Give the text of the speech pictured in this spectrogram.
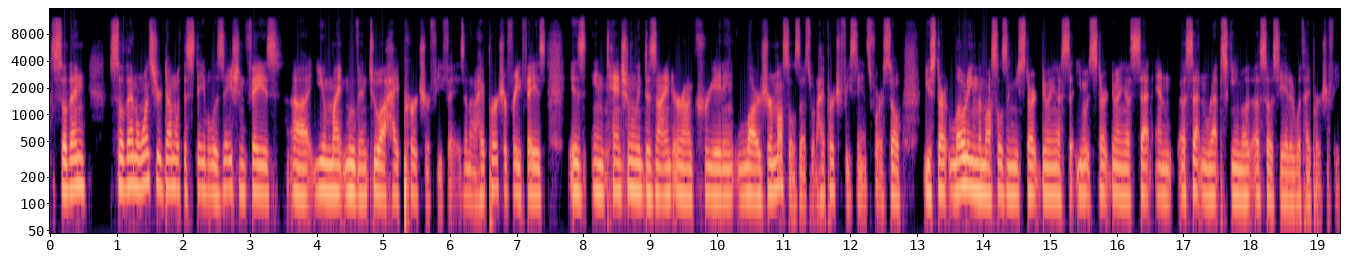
So then, so then once you're done with the stabilization phase, uh, you might move into a hypertrophy phase. And a hypertrophy phase is intentionally designed around creating larger muscles. That's what hypertrophy stands for. So you start loading the muscles and you start doing a set, you would start doing a set and a set and rep scheme associated with hypertrophy.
